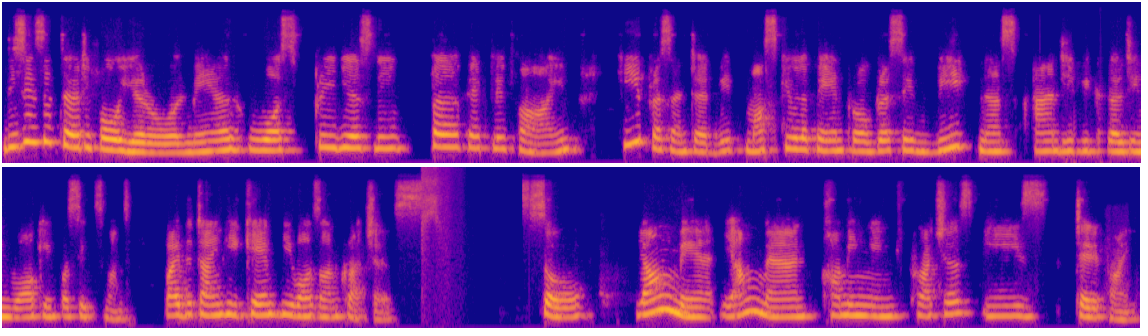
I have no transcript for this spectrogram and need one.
This is a 34-year-old male who was previously perfectly fine. He presented with muscular pain, progressive weakness, and difficulty in walking for six months. By the time he came, he was on crutches. So young man, young man coming in crutches is terrifying.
